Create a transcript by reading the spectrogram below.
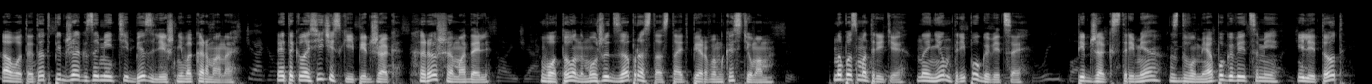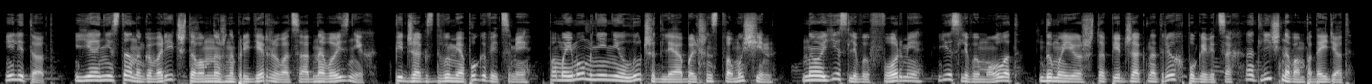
А вот этот пиджак, заметьте, без лишнего кармана. Это классический пиджак, хорошая модель. Вот он может запросто стать первым костюмом. Но посмотрите, на нем три пуговицы. Пиджак с тремя, с двумя пуговицами, или тот, или тот. Я не стану говорить, что вам нужно придерживаться одного из них. Пиджак с двумя пуговицами, по моему мнению, лучше для большинства мужчин. Но если вы в форме, если вы молод, думаю, что пиджак на трех пуговицах отлично вам подойдет.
